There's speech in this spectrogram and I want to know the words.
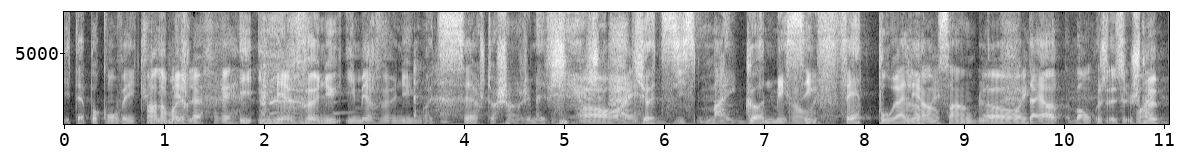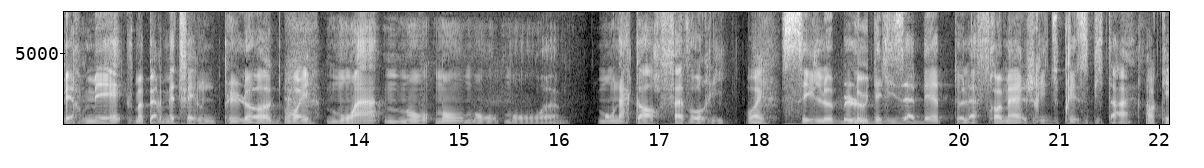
il était pas convaincu. Ah non, moi je le ferais. Il, il m'est revenu, il m'est revenu, il m'a dit Serge, t'as changé ma vie. Oh, ouais. Il a dit My God, mais ah c'est fait pour aller ah ensemble. D'ailleurs, bon, je, me permets, je me permets de faire une plug. Moi, mon mon mon mon, euh, mon accord favori, c'est le bleu d'Élisabeth de la fromagerie du presbytère. OK.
